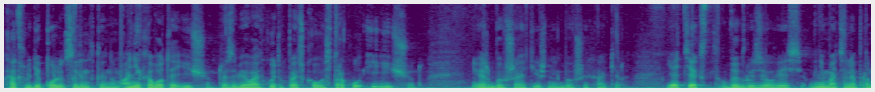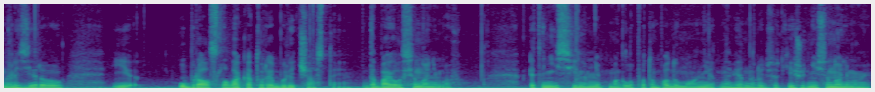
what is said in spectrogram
как люди пользуются LinkedIn? Они кого-то ищут, то есть забивают какую-то поисковую строку и ищут. Я же бывший айтишник, бывший хакер. Я текст выгрузил весь, внимательно проанализировал и убрал слова, которые были частые, добавил синонимов. Это не сильно мне помогло. Потом подумал, нет, наверное, люди все-таки ищут не синонимами.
